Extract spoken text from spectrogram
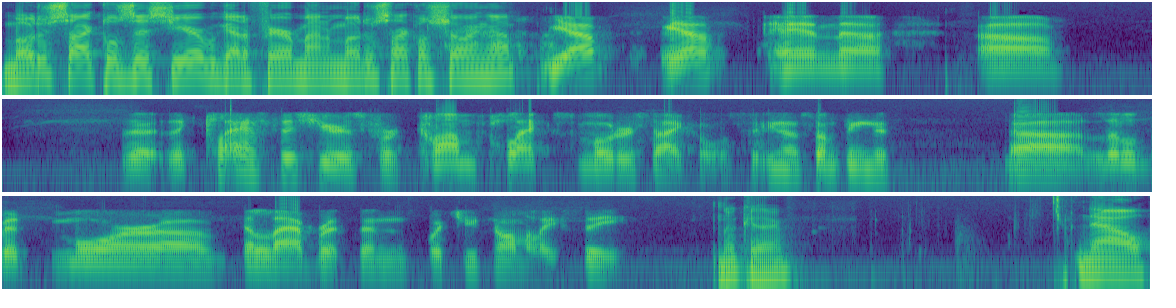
Motorcycles this year. We got a fair amount of motorcycles showing up. Yep, yep. And uh, uh, the the class this year is for complex motorcycles. You know, something that's a little bit more uh, elaborate than what you'd normally see. Okay. Now,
